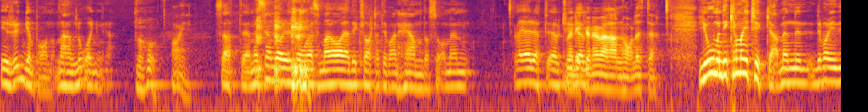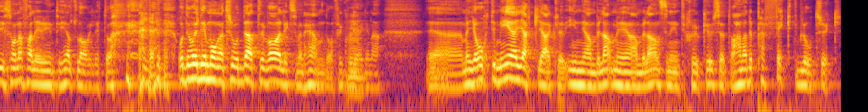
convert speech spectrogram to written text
i ryggen på honom när han låg ner. Jaha. Oj. Så att, eh, men sen var det många som bara, ja det är klart att det var en hämnd och så. Men jag är rätt övertygad. Men det kunde väl han ha lite. Jo, men det kan man ju tycka. Men det var ju, i sådana fall är det ju inte helt lagligt. Då. och det var ju det många trodde, att det var liksom en hämnd då för kollegorna. Eh, Men jag åkte med Jackie Arklöv in i ambulan- med ambulansen in till sjukhuset och han hade perfekt blodtryck.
